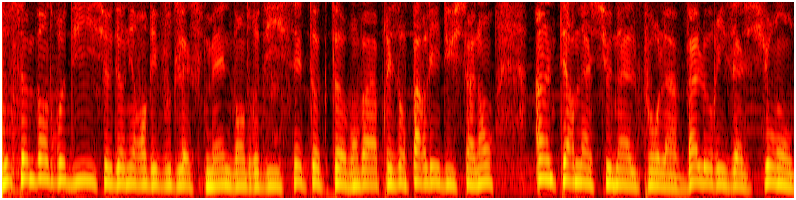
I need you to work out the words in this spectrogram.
Nous sommes vendredi, c'est le dernier rendez-vous de la semaine, vendredi 7 octobre. On va à présent parler du Salon international pour la valorisation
